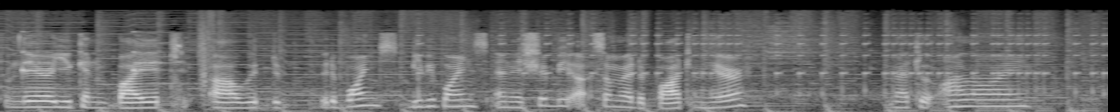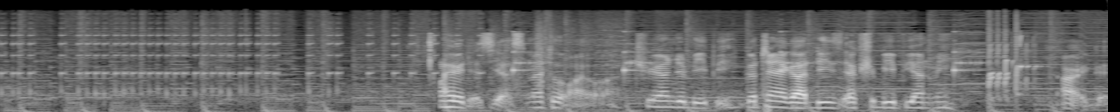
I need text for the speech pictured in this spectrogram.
From there, you can buy it uh, with, the, with the points, BP points, and it should be uh, somewhere at the bottom here. Metal alloy. Oh, here it is. Yes, metal alloy. 300 BP. Good thing I got these extra BP on me. Alright, good.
